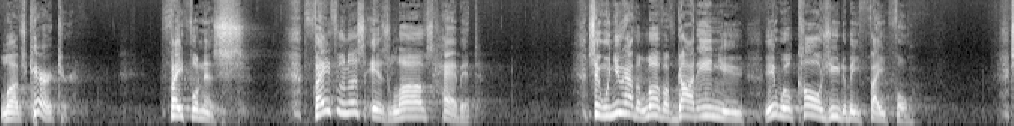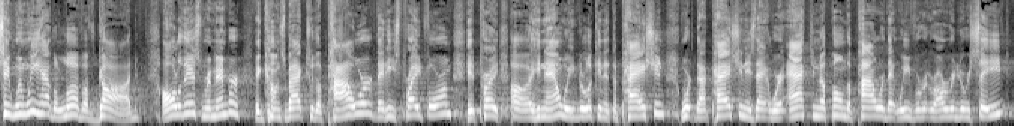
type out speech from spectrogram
love's character. Faithfulness. Faithfulness is love's habit. See, when you have the love of God in you, it will cause you to be faithful. See, when we have the love of God, all of this, remember, it comes back to the power that He's prayed for them. It pray, uh, now we're looking at the passion. We're, that passion is that we're acting upon the power that we've already received.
